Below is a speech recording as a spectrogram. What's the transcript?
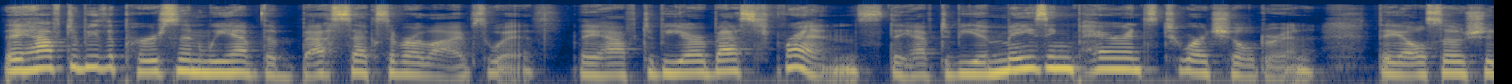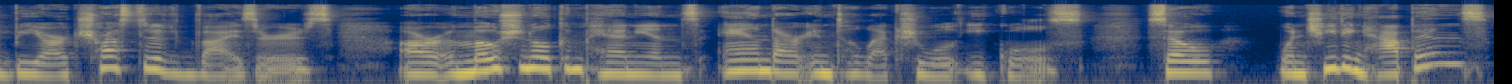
They have to be the person we have the best sex of our lives with. They have to be our best friends. They have to be amazing parents to our children. They also should be our trusted advisors, our emotional companions, and our intellectual equals. So when cheating happens,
